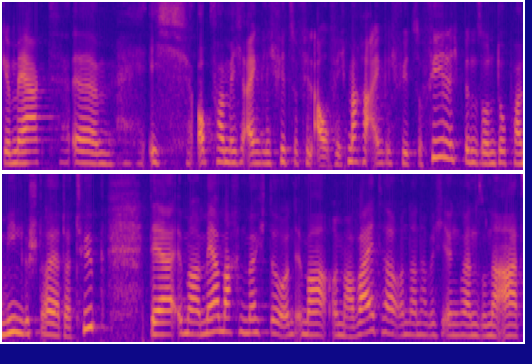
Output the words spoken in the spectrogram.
gemerkt, ähm, ich opfer mich eigentlich viel zu viel auf. Ich mache eigentlich viel zu viel. Ich bin so ein dopamingesteuerter Typ, der immer mehr machen möchte und immer, immer weiter. Und dann habe ich irgendwann so eine Art,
